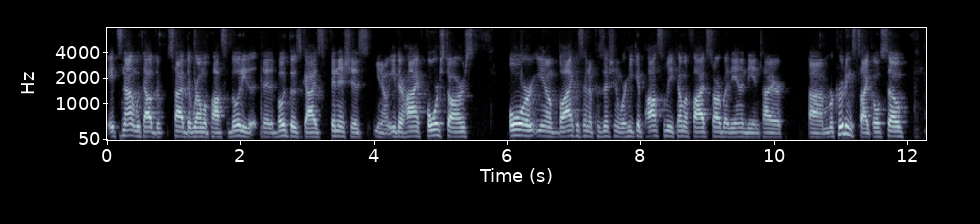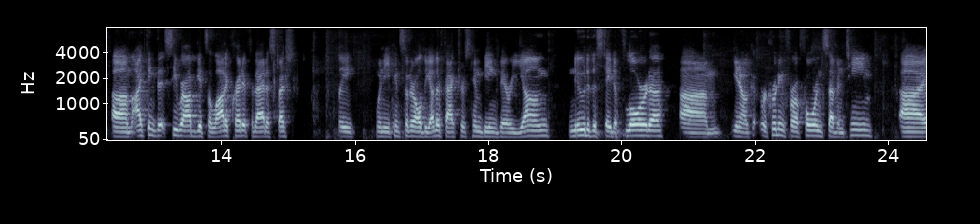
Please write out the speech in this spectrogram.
it's not without the side the realm of possibility that, that both those guys finishes, you know, either high four stars or, you know, Black is in a position where he could possibly become a five star by the end of the entire um, recruiting cycle. So, um, I think that C Rob gets a lot of credit for that, especially when you consider all the other factors, him being very young, new to the state of Florida, um, you know, recruiting for a four and seven team. Uh,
